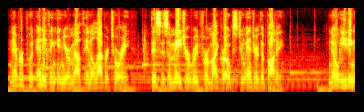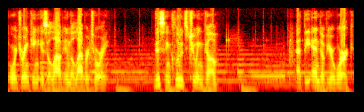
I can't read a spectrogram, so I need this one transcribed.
Never put anything in your mouth in a laboratory, this is a major route for microbes to enter the body. No eating or drinking is allowed in the laboratory. This includes chewing gum. At the end of your work,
